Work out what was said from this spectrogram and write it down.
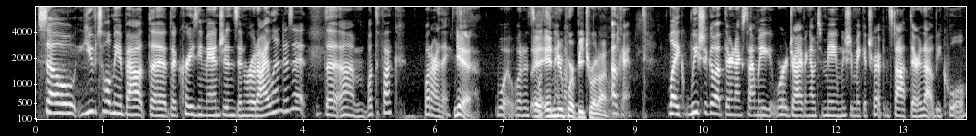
So you've told me about the the crazy mansions in Rhode Island. Is it the um? What the fuck? What are they? Yeah. What what is what's in Newport? Beach, Rhode Island. Okay. Like we should go up there next time we we're driving up to Maine. We should make a trip and stop there. That would be cool,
